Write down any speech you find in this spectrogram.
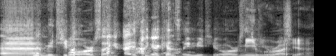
Uh, meteors. I, I think I can say meteors, Meteors, too, right? yeah.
